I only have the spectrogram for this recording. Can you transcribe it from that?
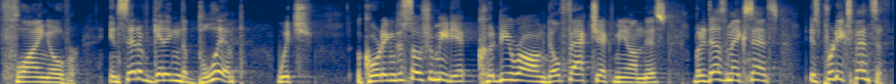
flying over. Instead of getting the blimp, which according to social media, could be wrong. Don't fact check me on this, but it does make sense. Is pretty expensive.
